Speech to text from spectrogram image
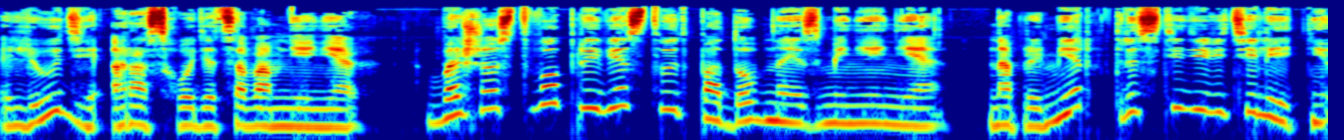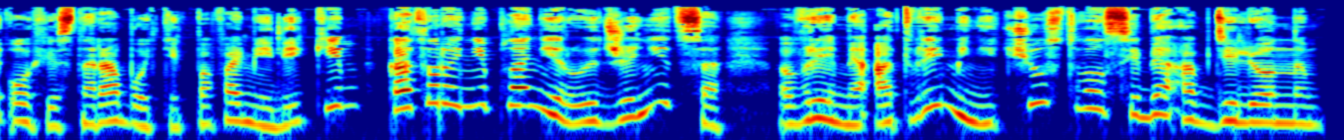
Люди расходятся во мнениях. Большинство приветствует подобное изменение. Например, 39-летний офисный работник по фамилии Ким, который не планирует жениться, время от времени чувствовал себя обделенным,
